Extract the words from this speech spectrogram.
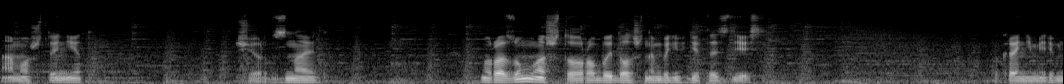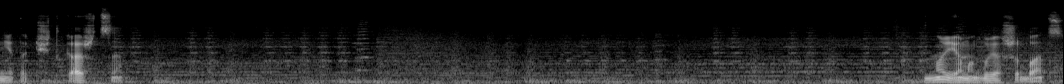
А может и нет. Черт знает. Ну, разумно, что рабы должны быть где-то здесь. По крайней мере, мне так чуть кажется. Но я могу и ошибаться.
